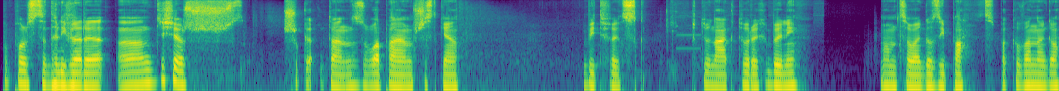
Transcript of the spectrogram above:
Po Polsce delivery. Dzisiaj już szuka ten, złapałem wszystkie bitwy, na których byli. Mam całego zipa spakowanego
